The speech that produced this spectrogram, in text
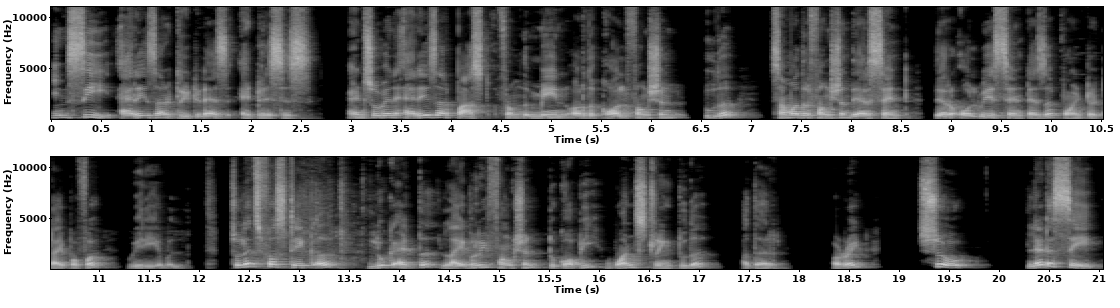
in C, arrays are treated as addresses. And so when arrays are passed from the main or the call function to the some other function they are sent, they are always sent as a pointer type of a variable. So let's first take a look at the library function to copy one string to the other. Alright. So let us say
